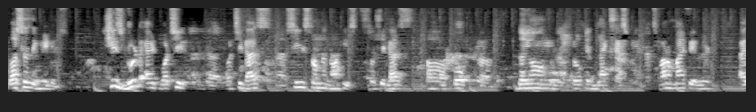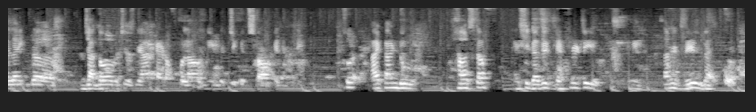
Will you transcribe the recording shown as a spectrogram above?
versus ingredients. She's good at what she uh, what she does. she's from the northeast, so she does uh, pork, uh, doh neiiong, pork and black sesame. That's one of my favorite. I like the jadoh, which is their kind of pulao made with chicken stock and everything. So I can't do her stuff, and she does it definitely. I mean, does it real well.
